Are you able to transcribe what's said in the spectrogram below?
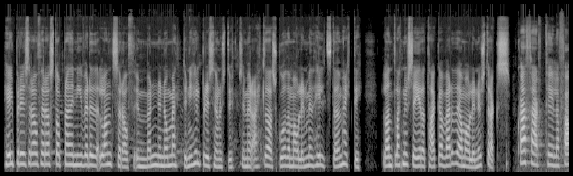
Heilbriðsráð þeirra stopnaði nýverið landsráð um mönnun og mentun í heilbriðsþjónustu sem er ætlað að skoða málinn með heildstæðum hætti. Landlagnir segir að taka verði á málinu strax. Hvað þarf til að fá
